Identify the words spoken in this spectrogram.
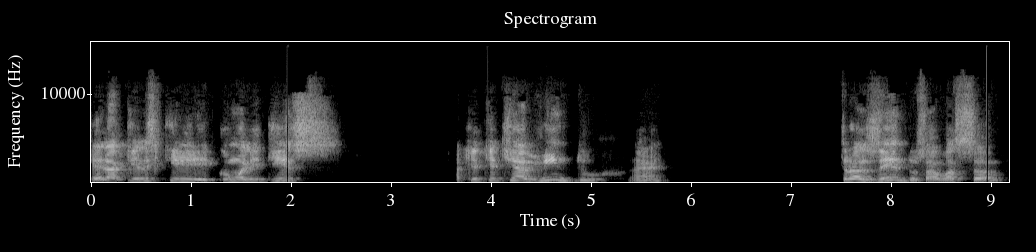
era aqueles que, como ele diz, aquele que tinha vindo, né, trazendo salvação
